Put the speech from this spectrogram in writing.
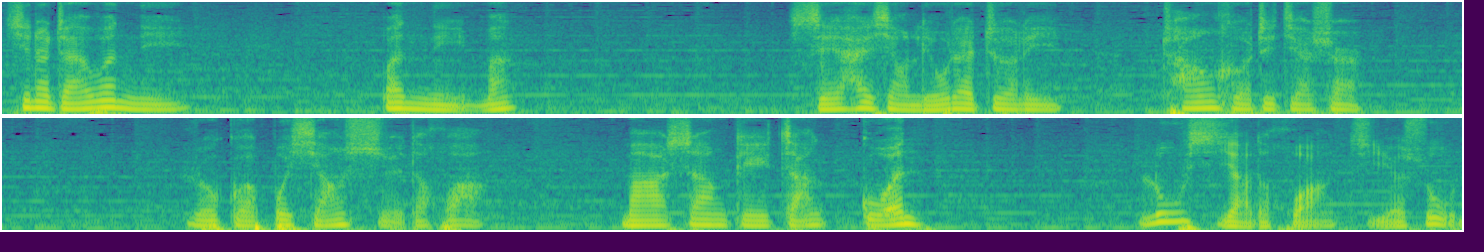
现在咱问你，问你们，谁还想留在这里掺和这件事儿？如果不想死的话，马上给咱滚！露西亚的话结束了，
